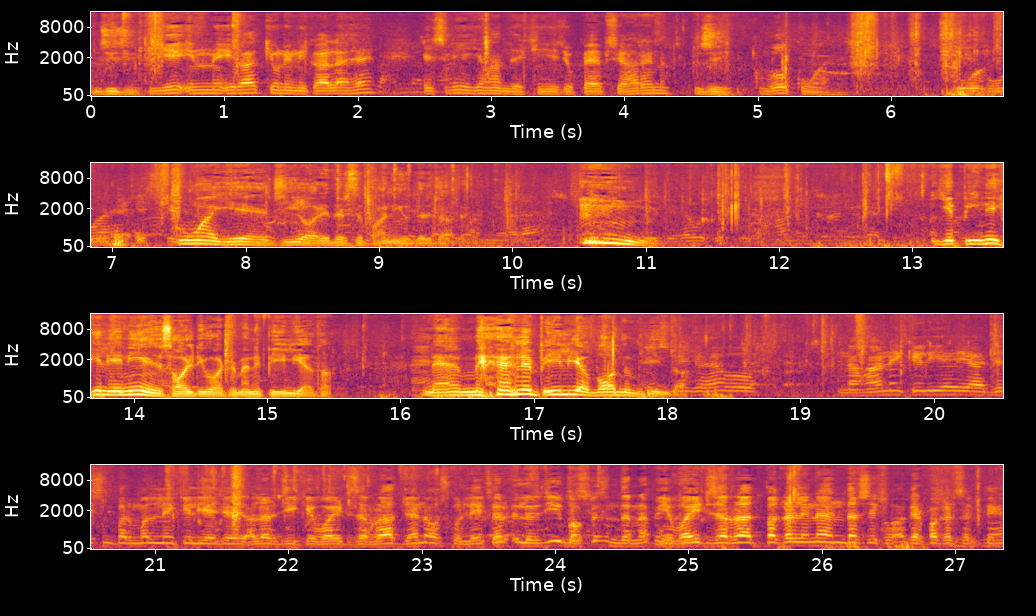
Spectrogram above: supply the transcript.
جی جی۔ یہ ان نے عراق کیوں نے نکالا ہے؟ اس لیے یہاں دیکھیں یہ جو پیپ سے آ رہا ہے نا جی۔ وہ کنواں ہے۔ وہ کنواں ہے۔ کنواں یہ ہے جی اور ادھر سے پانی ادھر جا رہا ہے۔ یہ پینے کے لیے نہیں ہے سالٹی واٹر میں نے پی لیا تھا۔ میں میں نے پی لیا بہت نمکین تھا۔ جو ہے وہ نہانے کے لیے یا جسم پر ملنے کے لیے جو الرجی کے وائٹ ذرات جو ہے نا اس کو لے کر الرجی واپس اندر نہ یہ وائٹ ذرات پکڑ لینا اندر سے اگر پکڑ سکتے ہیں۔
